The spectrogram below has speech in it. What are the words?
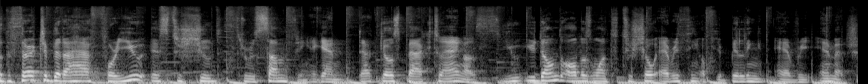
So the third tip that I have for you is to shoot through something. Again, that goes back to angles. You, you don't always want to show everything of your building in every image.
